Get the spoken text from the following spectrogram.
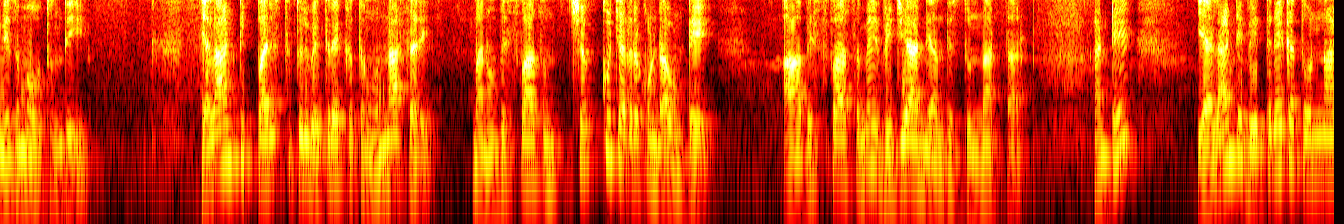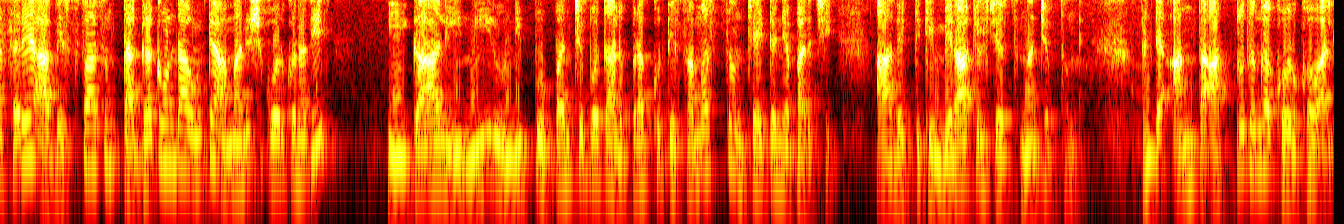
నిజమవుతుంది. ఎలాంటి పరిస్థితులు వ్యతిరేకత ఉన్నా సరే మనం విశ్వాసం చెక్కు చెదరకుండా ఉంటే ఆ విశ్వాసమే విజయాన్ని అందిస్తుంది అంటారు. అంటే ఎలాంటి వ్యతిరేకత ఉన్నా సరే ఆ విశ్వాసం తగ్గకుండా ఉంటే ఆ మనిషి కోరుకున్నది ఈ గాలి నీరు నిప్పు పంచభూతాలు ప్రకృతి సమస్తం చైతన్యపరిచి ఆ వ్యక్తికి మిరాకిల్ చేస్తుందని చెప్తుంది. అంటే అంత అద్భుతంగా కోరుకోవాలి.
